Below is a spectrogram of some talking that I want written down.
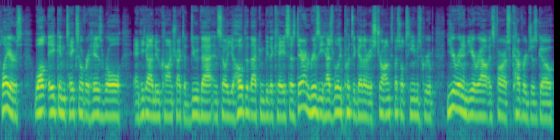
players. Walt Aiken takes over his role, and he got a new contract to do that. And so you hope that that can be the case, as Darren Rizzi has really put together a strong special teams group year in and year out as far as coverages go,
